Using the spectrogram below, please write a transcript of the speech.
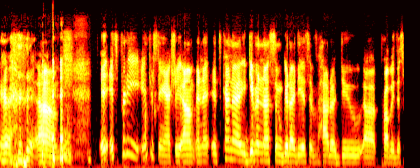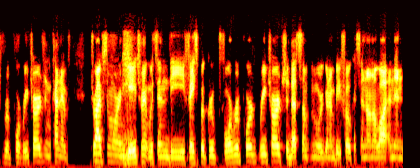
um, it, it's pretty interesting actually um, and it, it's kind of given us some good ideas of how to do uh, probably this Rapport recharge and kind of drive some more engagement within the facebook group for Rapport recharge. So that's something we're going to be focusing on a lot. And then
